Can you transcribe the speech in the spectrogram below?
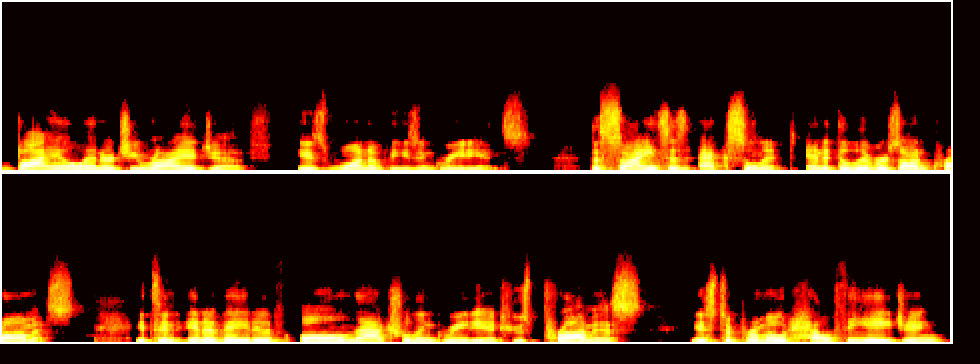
Bioenergy RiaGev is one of these ingredients. The science is excellent and it delivers on promise. It's an innovative, all natural ingredient whose promise is to promote healthy aging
